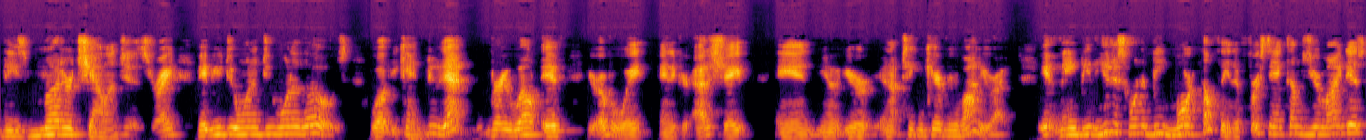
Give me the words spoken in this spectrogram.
these Mudder challenges, right? Maybe you do want to do one of those. Well, you can't do that very well if you're overweight and if you're out of shape and you know you're, you're not taking care of your body right. It may be that you just want to be more healthy, and the first thing that comes to your mind is,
